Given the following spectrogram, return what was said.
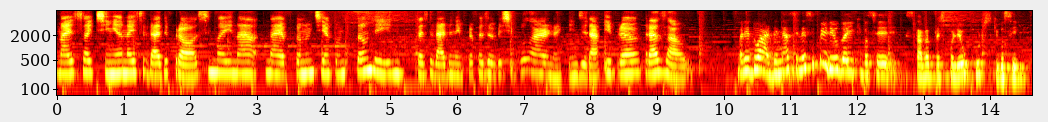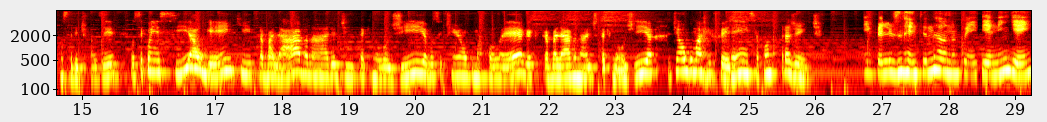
mas só tinha na cidade próxima e na, na época eu não tinha condição de ir para a cidade nem para fazer o vestibular, né? Quem dirá ir para as aulas. Maria Eduarda, nesse, nesse período aí que você estava para escolher o curso que você gostaria de fazer, você conhecia alguém que trabalhava na área de tecnologia? Você tinha alguma colega que trabalhava na área de tecnologia? Você tinha alguma referência? Conta pra gente. Infelizmente não, não conhecia ninguém,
